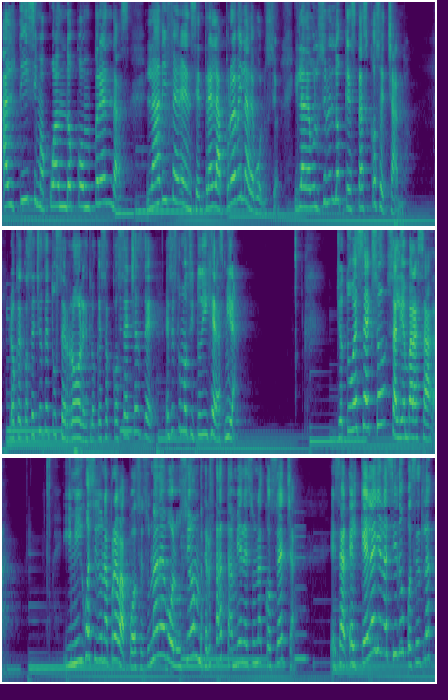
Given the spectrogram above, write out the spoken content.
altísimo cuando comprendas la diferencia entre la prueba y la devolución. Y la devolución es lo que estás cosechando. Lo que cosechas de tus errores, lo que cosechas de... Eso es como si tú dijeras, mira, yo tuve sexo, salí embarazada. Y mi hijo ha sido una prueba, pues es una devolución, ¿verdad? También es una cosecha. el que él haya nacido, pues es la,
